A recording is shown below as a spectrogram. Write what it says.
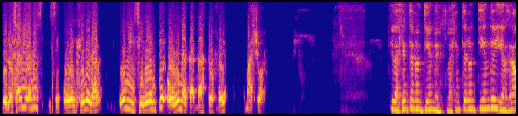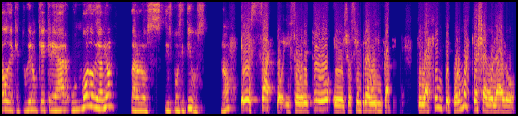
de los aviones y se pueden generar un incidente o una catástrofe mayor. Y la gente no entiende, la gente no entiende y al grado de que tuvieron que crear un modo de avión para los dispositivos, Exacto, y sobre todo eh, yo siempre hago hincapié que la gente, por más que haya volado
